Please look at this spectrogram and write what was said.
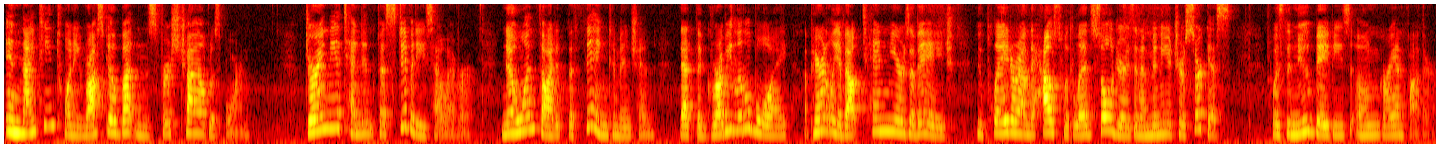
In 1920, Roscoe Button's first child was born. During the attendant festivities, however, no one thought it the thing to mention that the grubby little boy, apparently about 10 years of age, who played around the house with lead soldiers in a miniature circus, was the new baby's own grandfather.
